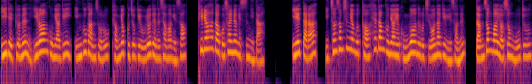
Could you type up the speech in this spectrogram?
이 대표는 이러한 공약이 인구 감소로 병력 부족이 우려되는 상황에서 필요하다고 설명했습니다. 이에 따라 2030년부터 해당 분야의 공무원으로 지원하기 위해서는 남성과 여성 모두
